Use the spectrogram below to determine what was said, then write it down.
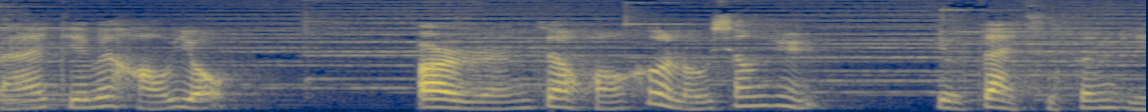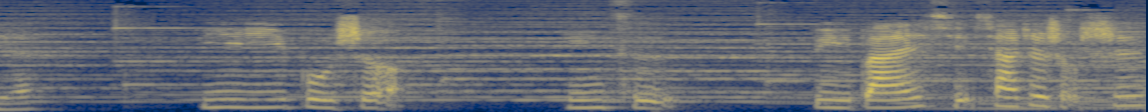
白结为好友，二人在黄鹤楼相遇。又再次分别，依依不舍。因此，李白写下这首诗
